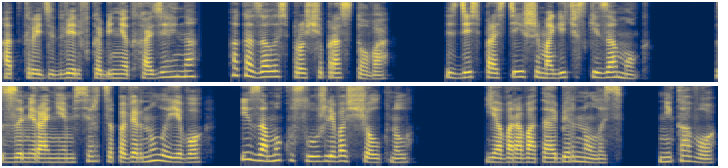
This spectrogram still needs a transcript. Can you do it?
Открыть дверь в кабинет хозяина оказалось проще простого. Здесь простейший магический замок. С замиранием сердца повернула его, и замок услужливо щелкнул. Я воровато обернулась. Никого.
